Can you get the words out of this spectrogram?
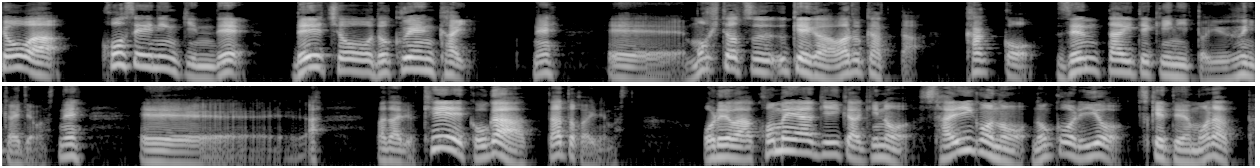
今日は厚生年金で米朝独演会。ね。えーもう一つ受けが悪かった。かっこ全体的にというふうに書いてますね。えーあ、まだあるよ。稽古があったと書いてます。俺は米焼きかきの最後の残りをつけてもらった。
